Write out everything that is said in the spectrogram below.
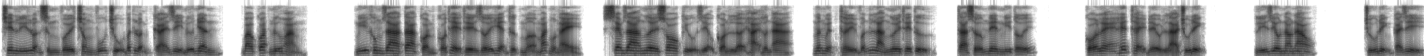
trên lý luận xứng với trong vũ trụ bất luận cái gì nữ nhân, bao quát nữ hoàng. Nghĩ không ra ta còn có thể thế giới hiện thực mở mắt một ngày, xem ra ngươi so cựu diệu còn lợi hại hơn a ngân nguyệt thầy vẫn là ngươi thê tử, ta sớm nên nghĩ tới. Có lẽ hết thệ đều là chú định. Lý diêu nao nao. Chú định cái gì?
